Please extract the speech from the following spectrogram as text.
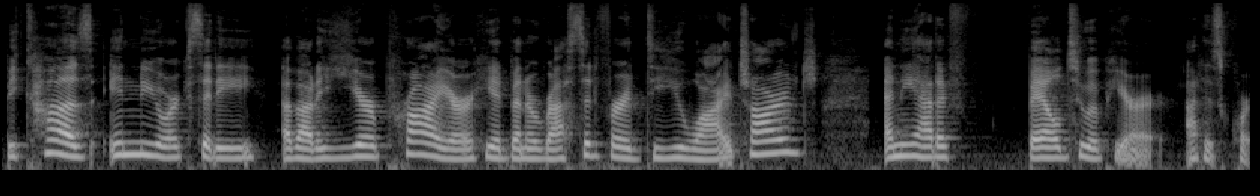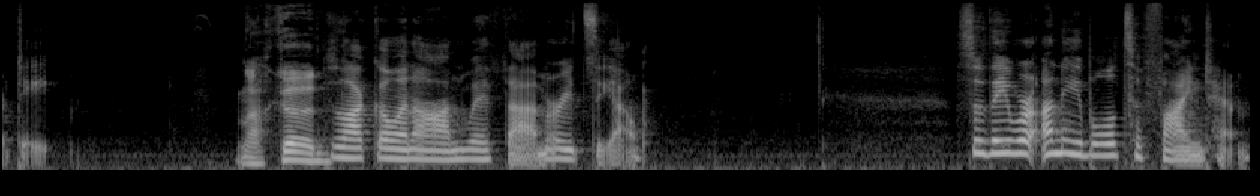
because in New York City, about a year prior, he had been arrested for a DUI charge and he had failed to appear at his court date. Not good. There's a lot going on with uh, Maurizio. So they were unable to find him.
